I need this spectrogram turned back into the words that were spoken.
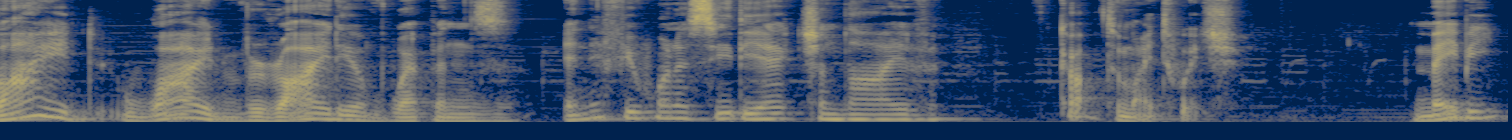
wide, wide variety of weapons. And if you want to see the action live, come to my Twitch. Maybe,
